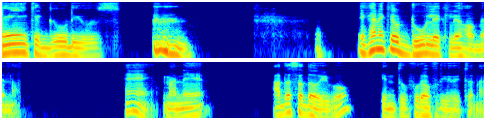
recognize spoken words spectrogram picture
make a good use এখানে কেউ ডু লিখলে হবে না। হ্যাঁ মানে আদা সাদা হইব, কিন্তু পুরাপুরি হইতো না।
